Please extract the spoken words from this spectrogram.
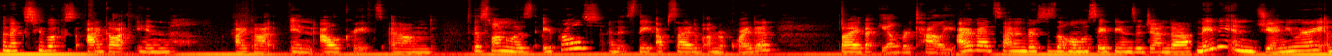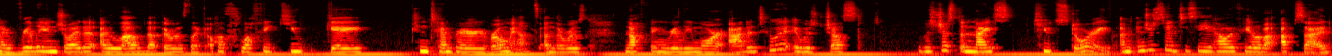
The next two books I got in I got in owl crates and this one was April's and it's The Upside of Unrequited by Becky Albertalli. I read Simon versus the Homo sapiens agenda maybe in January and I really enjoyed it. I love that there was like a fluffy, cute, gay contemporary romance and there was nothing really more added to it. It was just it was just a nice cute story. I'm interested to see how I feel about Upside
